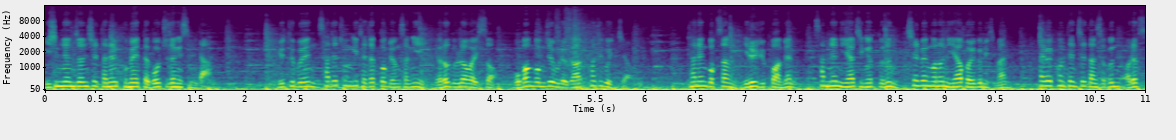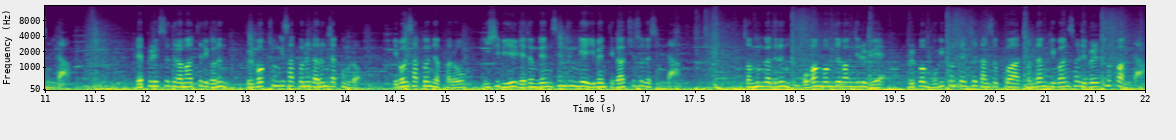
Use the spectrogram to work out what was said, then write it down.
20년 전 실탄을 구매했다고 주장했습니다. 유튜브엔 사제 총기 제작법 영상이 여러 올라와 있어 모방 범죄 우려가 커지고 있죠. 현행법상 이를 유포하면 3년 이하 징역 또는 700만 원 이하 벌금이지만 해외 콘텐츠 단속은 어렵습니다. 넷플릭스 드라마 트리거는 불법 총기 사건을 다룬 작품으로 이번 사건 여파로 22일 예정된 생중계 이벤트가 취소됐습니다. 전문가들은 모방 범죄 방지를 위해 불법 무기 콘텐츠 단속과 전담 기관 설립을 촉구합니다.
